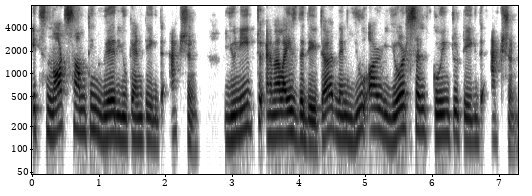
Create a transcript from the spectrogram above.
It's not something where you can take the action. You need to analyze the data then you are yourself going to take the action.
